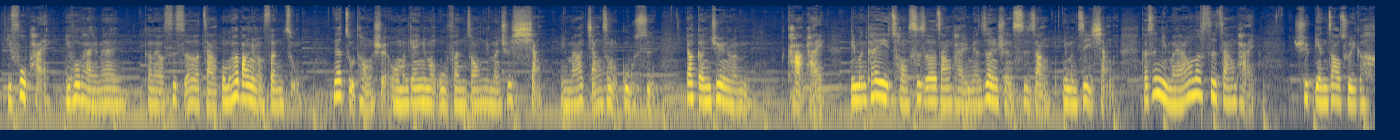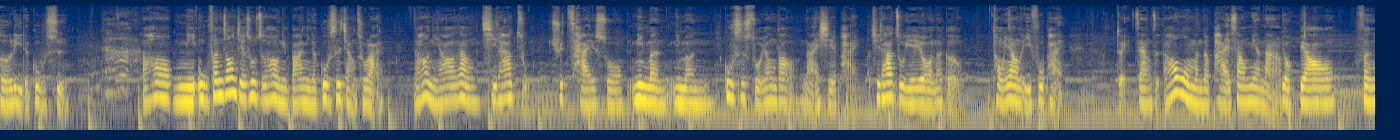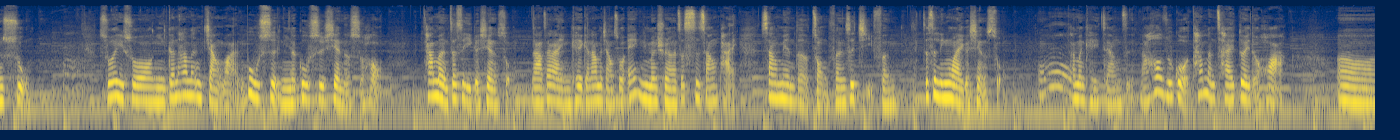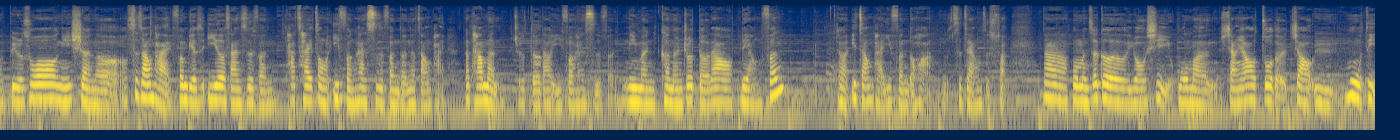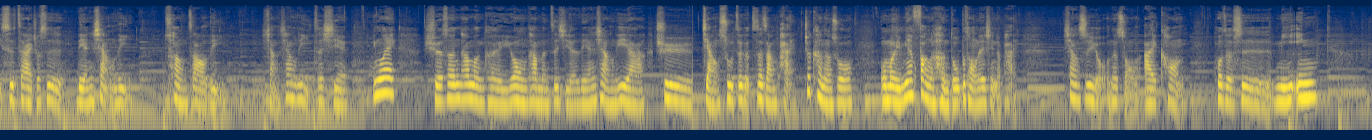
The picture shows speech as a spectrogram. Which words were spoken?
一副牌，一副牌里面可能有四十二张，我们会帮你们分组。那组同学，我们给你们五分钟，你们去想你们要讲什么故事，要根据你们卡牌，你们可以从四十二张牌里面任选四张你们自己想的。可是你们要用那四张牌去编造出一个合理的故事。然后你五分钟结束之后，你把你的故事讲出来，然后你要让其他组去猜说你们你们故事所用到哪一些牌，其他组也有那个。同样的一副牌，对，这样子。然后我们的牌上面呢、啊、有标分数，所以说你跟他们讲完故事，你的故事线的时候，他们这是一个线索。那再来，你可以跟他们讲说，哎，你们选了这四张牌上面的总分是几分？这是另外一个线索。他们可以这样子。然后如果他们猜对的话，呃，比如说你选了四张牌，分别是一二三四分，他猜中了一分和四分的那张牌，那他们就得到一分和四分，你们可能就得到两分，对吧？一张牌一分的话是这样子算。那我们这个游戏，我们想要做的教育目的是在就是联想力、创造力、想象力这些，因为。学生他们可以用他们自己的联想力啊，去讲述这个这张牌。就可能说，我们里面放了很多不同类型的牌，像是有那种 icon，或者是迷因、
